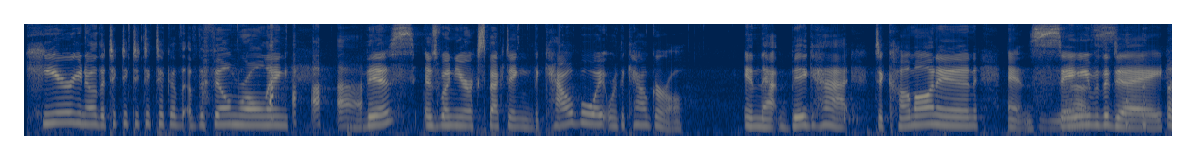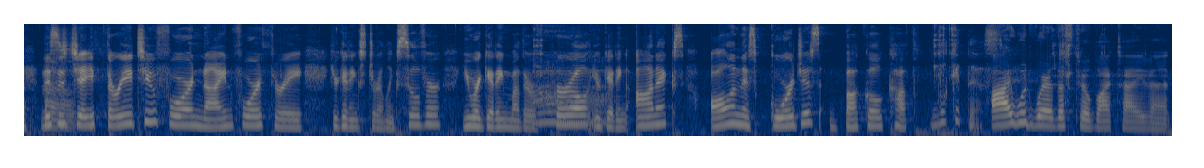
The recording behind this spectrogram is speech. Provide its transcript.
hear, you know, the tick, tick, tick, tick, tick of, of the film rolling. this is when you're expecting the cowboy or the cowgirl in that big hat to come on in and save Yes. the day. This is uh-huh. J324943. You're getting sterling silver, you are getting mother of pearl, you're getting onyx, all in this gorgeous buckle cuff. Look at this. I would wear this to a black tie event.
